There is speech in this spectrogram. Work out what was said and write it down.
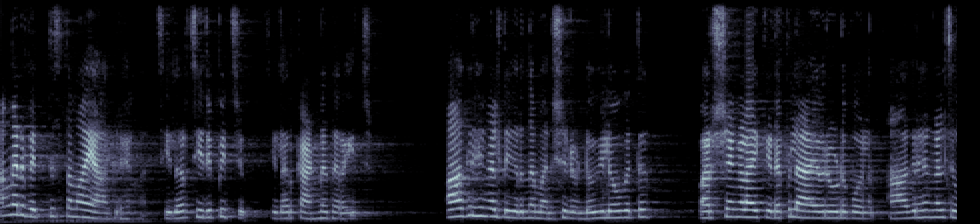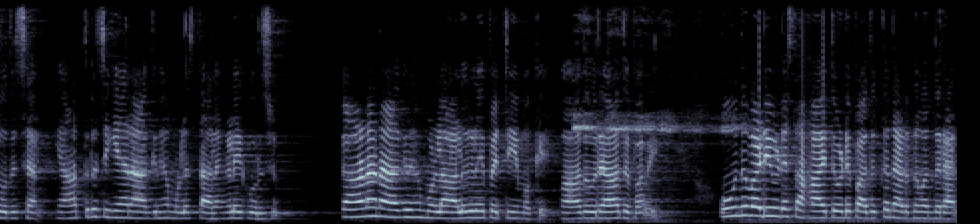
അങ്ങനെ വ്യത്യസ്തമായ ആഗ്രഹങ്ങൾ. ചിലർ ചിരിപ്പിച്ചു ചിലർ കണ്ണു നിറയിച്ചു. ആഗ്രഹങ്ങൾ തീർന്ന മനുഷ്യരുണ്ടോ ഈ ലോകത്ത്? വർഷങ്ങളായി കിടപ്പിലായവരോട് പോലും ആഗ്രഹങ്ങൾ ചോദിച്ചാൽ യാത്ര ചെയ്യാൻ ആഗ്രഹമുള്ള സ്ഥലങ്ങളെക്കുറിച്ചും കാണാൻ ആഗ്രഹമുള്ള ആളുകളെ പറ്റിയുമൊക്കെ വാതോരാതെ പറയും. ഊന്നുവടിയുടെ സഹായത്തോടെ പതുക്കെ നടന്നു വന്നൊരാൾ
